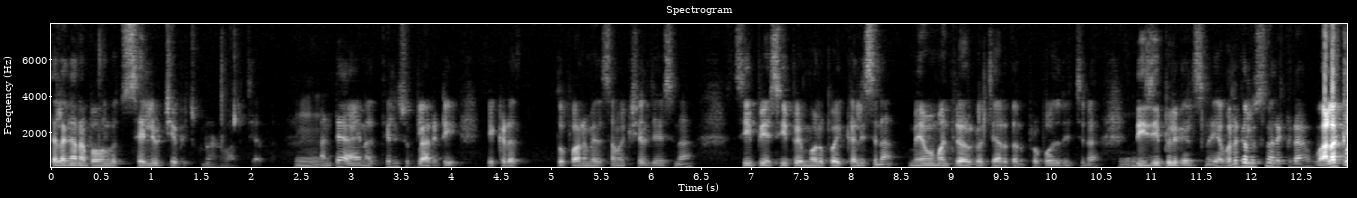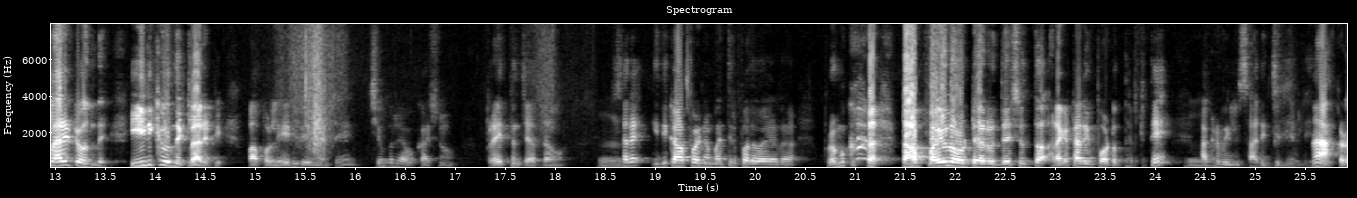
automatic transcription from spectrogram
తెలంగాణ భవన్లో సెల్యూట్ చేపించుకున్నాడు వాళ్ళ చేత. అంటే ఆయన తెలుసు క్లారిటీ. ఇక్కడ తుఫాను మీద సమీక్షలు చేసిన సిపిఐ సిపిఎంలు పోయి కలిసిన మేము మంత్రివర్గాలు చేరతాను ప్రపోజల్ ఇచ్చిన డీజీపీలు కలిసిన ఎవరు కలుస్తున్నారు ఇక్కడ? వాళ్ళ క్లారిటీ ఉంది. ఈయనకి ఉంది క్లారిటీ. పాపం లేనిది ఏంటంటే చివరి అవకాశం ప్రయత్నం చేద్దాం. సరే ఇది కాకపోయినా మంత్రి పదవి అయిన ప్రముఖ టాప్ ఫైవ్లో ఉంటారు ఉద్దేశంతో అడగటానికి పోవటం తప్పితే. అక్కడ వీళ్ళు సాధించింది ఏం ఆ, లేదు అక్కడ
